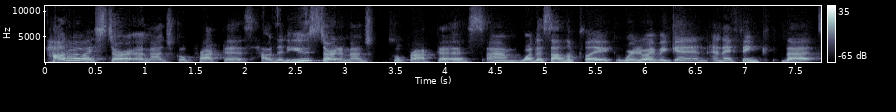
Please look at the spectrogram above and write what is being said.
how do I start a magical practice? How did you start a magical practice? Um, what does that look like? Where do I begin? And I think that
